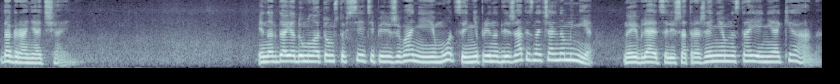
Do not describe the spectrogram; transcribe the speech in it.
до грани отчаяния. Иногда я думал о том, что все эти переживания и эмоции не принадлежат изначально мне, но являются лишь отражением настроения океана.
